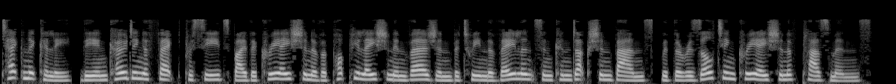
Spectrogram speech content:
Technically, the encoding effect proceeds by the creation of a population inversion between the valence and conduction bands, with the resulting creation of plasmons.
